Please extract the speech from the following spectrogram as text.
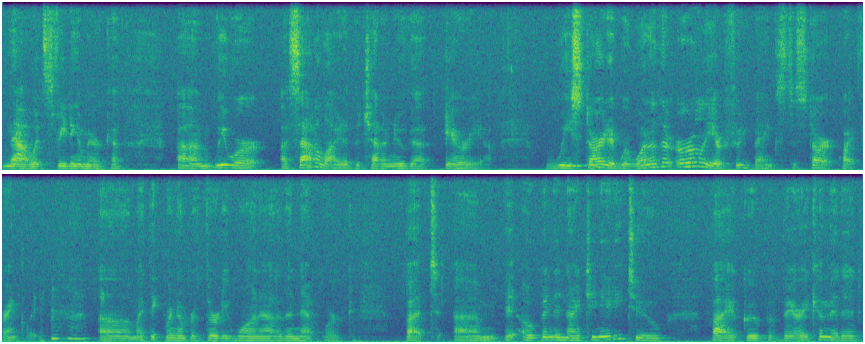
now it's Feeding America. Um, we were a satellite of the Chattanooga area. We started. We're one of the earlier food banks to start, quite frankly. Um, I think we're number 31 out of the network. But um, it opened in 1982 by a group of very committed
